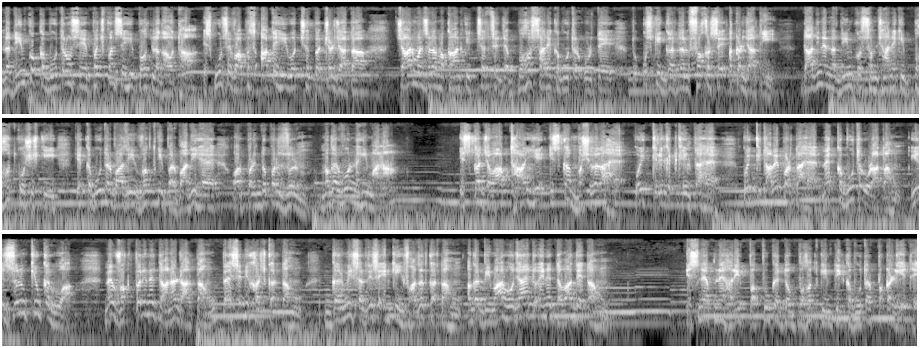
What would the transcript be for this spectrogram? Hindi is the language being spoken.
नदीम को कबूतरों से बचपन से ही बहुत लगाव था। स्कूल से वापस आते ही वो छत पर चढ़ जाता। चार मंजिला मकान की छत से जब बहुत सारे कबूतर उड़ते तो उसकी गर्दन फख्र से अकड़ जाती। दादी ने नदीम को समझाने की बहुत कोशिश की कि कबूतरबाजी वक्त की बर्बादी है और परिंदों पर जुल्म, मगर वो नहीं माना। इसका जवाब था, ये इसका मशगला है। कोई क्रिकेट खेलता है, कोई किताबें पढ़ता है, मैं कबूतर उड़ाता हूँ। ये जुल्म क्यों कर हुआ? मैं वक्त पर इन्हें दाना डालता हूँ, पैसे भी खर्च करता हूँ, गर्मी, सर्दी से इनकी हिफाजत करता हूँ। अगर बीमार हो जाए तो इन्हें दवा देता हूँ। इसने अपने हरीफ पप्पू के दो बहुत कीमती कबूतर पकड़ लिए थे,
